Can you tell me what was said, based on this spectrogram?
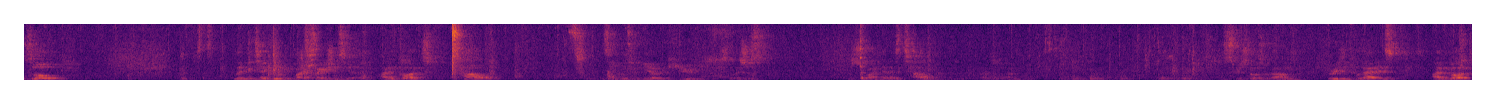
So let me take a look at my equations here. I've got tau is equal to V over Q. So let's just, just write that as tau. Switch those around. The reason for that is I've got,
